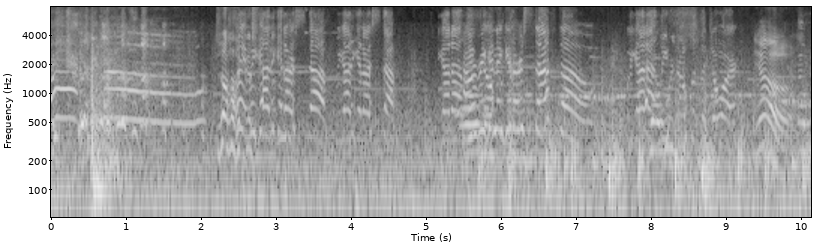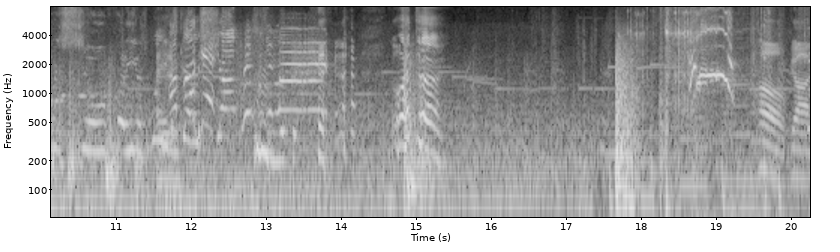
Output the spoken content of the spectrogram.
Oh, Dog, Wait, we gotta get our stuff. We gotta get our stuff. We gotta at. How are we gonna get our stuff though? Yo. That was so funny. He was waiting Hey. this A guy bucket! shot what the? Oh god.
